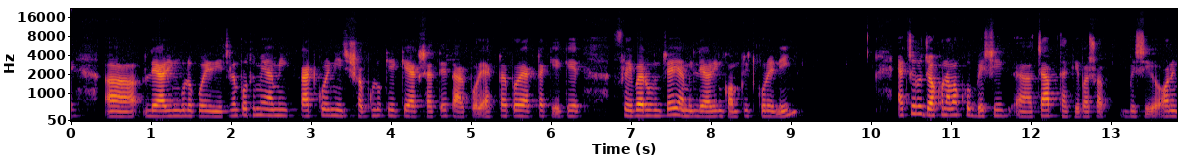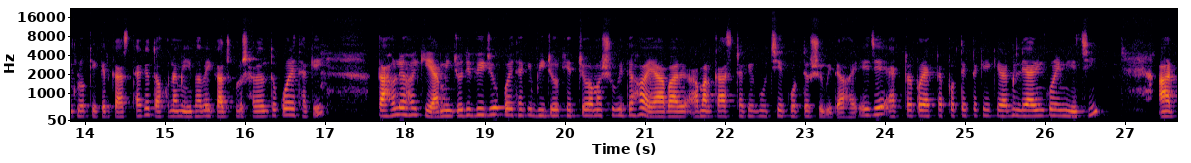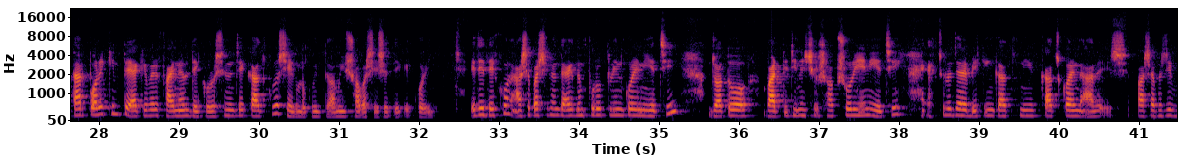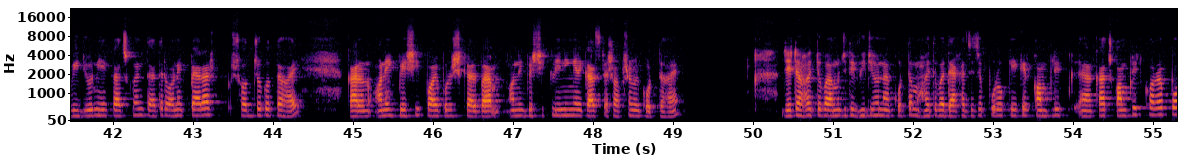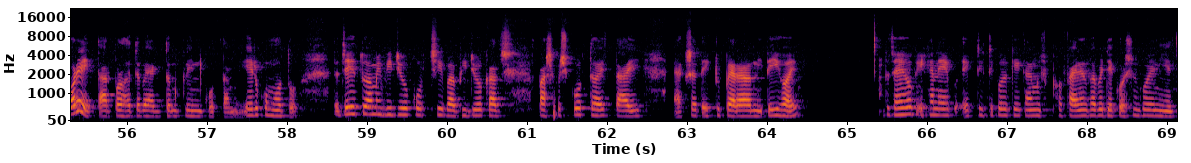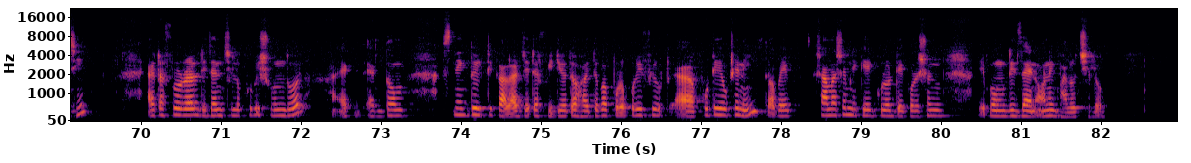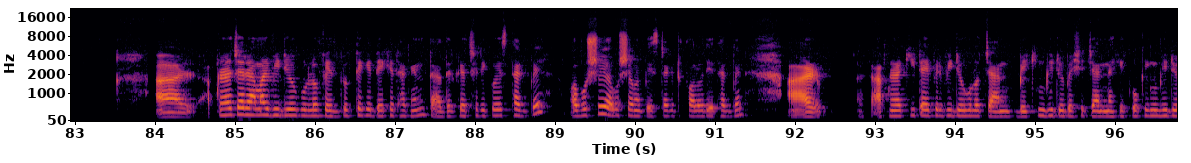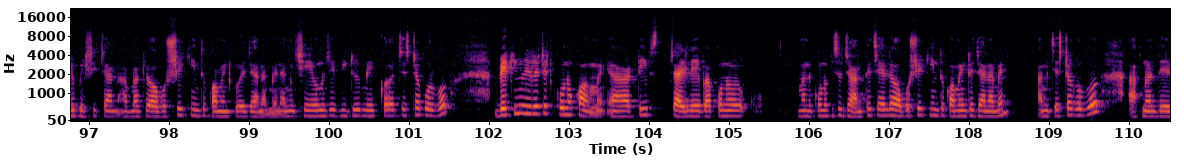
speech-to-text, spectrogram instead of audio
লেয়ারিংগুলো করে নিয়েছিলাম। প্রথমে আমি কাট করে নিয়েছি সবগুলো কেককে একসাথে। তারপর একটার পর একটা কেকের ফ্লেভার অনুযায়ী আমি লেয়ারিং কমপ্লিট করে নিই। অ্যাকচুয়ালি যখন আমার খুব বেশি চাপ থাকে বা সব বেশি অনেকগুলো কেকের কাজ থাকে, তখন আমি এইভাবেই কাজগুলো সাধারণত করে থাকি। তাহলে হয় কি, আমি যদি ভিডিও করে থাকি ভিডিওর ক্ষেত্রেও আমার সুবিধা হয়, আবার আমার কাজটাকে গুছিয়ে করতেও সুবিধা হয়। এই যে একটার পর একটা প্রত্যেকটা কেকের আমি লেয়ারিং করে নিয়েছি। আর তারপরে কিন্তু একেবারে ফাইনাল ডেকোরেশনের যে কাজগুলো, সেগুলো কিন্তু আমি সবার শেষের দিকে করি। এই যে দেখুন, আশেপাশে কিন্তু একদম পুরো ক্লিন করে নিয়েছি। যত বাড়তি জিনিস সব সরিয়ে নিয়েছি। অ্যাকচুয়ালি যারা বেকিং কাজ নিয়ে কাজ করেন, আর পাশাপাশি ভিডিও নিয়ে কাজ করেন, তাদের অনেক প্যারা সহ্য করতে হয়। কারণ অনেক বেশি পয় পরিষ্কার বা অনেক বেশি ক্লিনিংয়ের কাজটা সবসময় করতে হয়। যেটা হয়তো বা আমি যদি ভিডিও না করতাম হয়তো বা দেখা যায় যে পুরো কেকের কমপ্লিট কাজ কমপ্লিট করার পরে তারপর হয়তো বা একদম ক্লিন করতাম। এরকম হতো। তো যেহেতু আমি ভিডিও করছি বা ভিডিও কাজ পাশাপাশি করতে হয়, তাই একসাথে একটু প্যারা নিতেই হয়। তো যাই হোক, এখানে একটি একটি করে কেক আমি ফাইনালভাবে ডেকোরেশন করে নিয়েছি। একটা ফ্লোরাল ডিজাইন ছিল, খুবই সুন্দর। একদম স্নিগ্ধ একটি কালার যেটা ভিডিওতে হয়তো বা পুরোপুরি ফুটে ওঠেনি, তবে সামনাসামনি কেকগুলোর ডেকোরেশন এবং ডিজাইন অনেক ভালো ছিল। আর আপনারা যারা আমার ভিডিওগুলো ফেসবুক থেকে দেখে থাকেন, তাদের কাছে রিকোয়েস্ট থাকবে, অবশ্যই অবশ্যই আমার পেজটাকে একটু ফলো দিয়ে থাকবেন। আর আপনারা কি টাইপের ভিডিওগুলো চান বেকিং ভিডিও বেশি চান নাকি কুকিং ভিডিও বেশি চান, আমাকে অবশ্যই কিন্তু কমেন্ট করে জানাবেন। আমি সেই অনুযায়ী ভিডিও মেক করার চেষ্টা করব। বেকিং রিলেটেড কোনো টিপস চাইলে বা কোনো মানে কোনো কিছু জানতে চাইলে অবশ্যই কিন্তু কমেন্টে জানাবেন। আমি চেষ্টা করব আপনাদের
